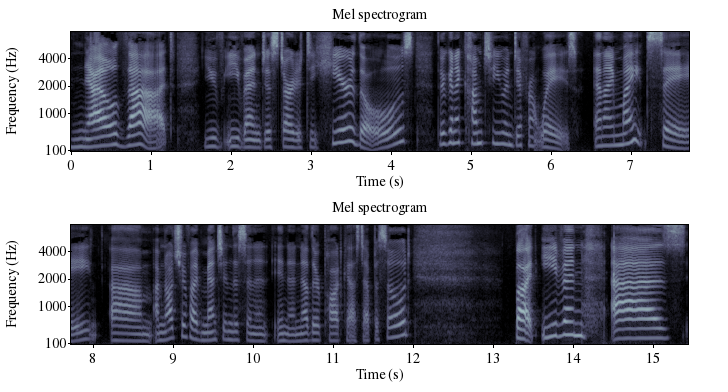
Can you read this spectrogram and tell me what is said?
now that you've even just started to hear those, they're going to come to you in different ways. And I might say, um, I'm not sure if I've mentioned this in, in another podcast episode, but even as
